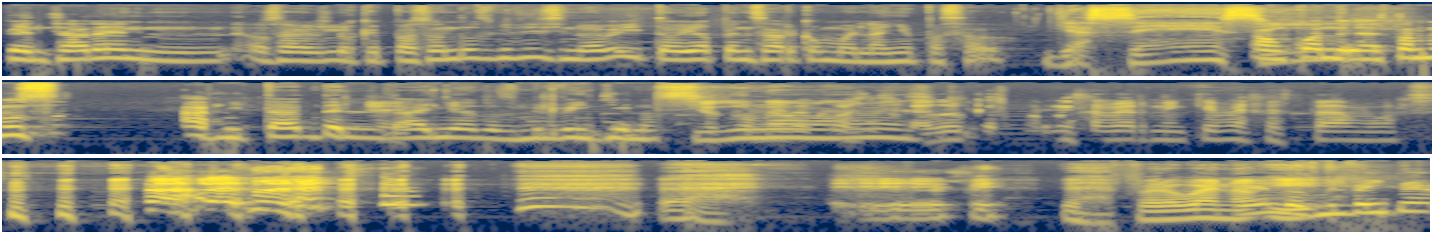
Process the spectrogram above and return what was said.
pensar en, o sea, lo que pasó en 2019 y todavía pensar como el año pasado. Ya sé, sí. Aun cuando ya estamos a mitad del año 2021. Sí, Yo no cosas mames. caducas por no saber ni en qué mes estamos. F. eh, Pero bueno, En y- 2020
